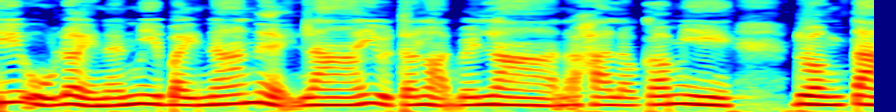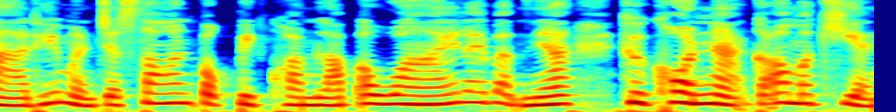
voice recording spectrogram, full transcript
ที่อูเลยนั้นมีใบหน้าเหนื่อยล้าอยู่ตลอดเวลานะคะ แล้วก็มีดวงตาที่เหมือนจะซ่อนปกปิดความลับเอาไว้อะไรแบบเนี้ยคือคนน่ะก็เอามาเขียน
